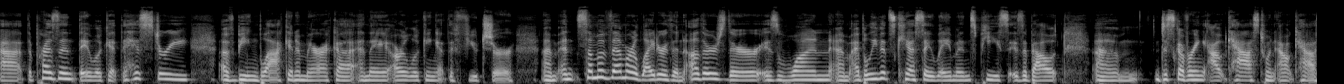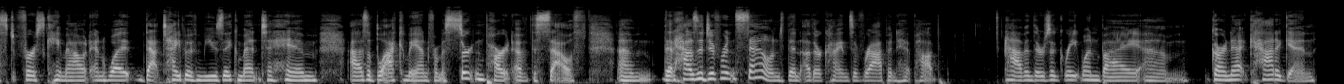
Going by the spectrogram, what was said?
at the present, they look at the history of being Black in America, and they are looking at the future. Um, and some of them are lighter than others. There is one, um, I believe it's Kiese Laymon's piece, is about um, discovering OutKast when OutKast first came out and what that type of music meant to him as a Black man from a certain part of the South um, that has a different sound than other kinds of rap and hip hop have. And there's a great one by um, Garnett Cadogan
